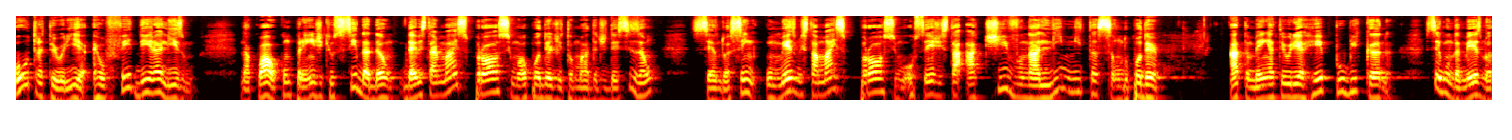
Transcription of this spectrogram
Outra teoria é o federalismo, na qual compreende que o cidadão deve estar mais próximo ao poder de tomada de decisão, sendo assim, o mesmo está mais próximo, ou seja, está ativo na limitação do poder. Há também a teoria republicana. Segundo a mesma,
